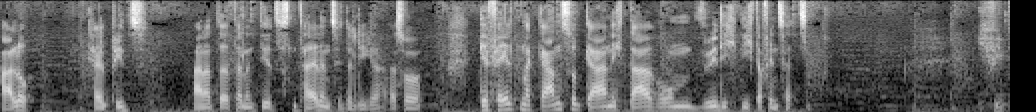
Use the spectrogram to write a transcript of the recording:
Hallo, Kyle Pitts, einer der talentiertesten Titans in der Liga. Also, gefällt mir ganz so gar nicht, darum würde ich nicht auf ihn setzen. Ich finde,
